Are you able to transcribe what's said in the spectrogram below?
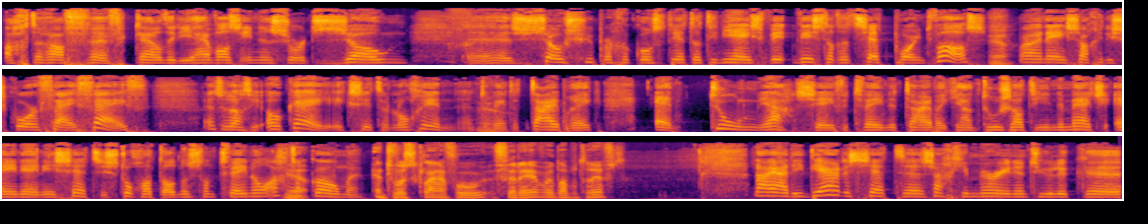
Achteraf uh, vertelde hij, hij was in een soort zone. Uh, zo super geconcentreerd dat hij niet eens wist dat het setpoint was. Ja. Maar ineens zag je die score 5-5. En toen dacht hij, oké, okay, ik zit er nog in. En toen ja. werd het tiebreak. En toen, ja, 7-2 in de tiebreak. Ja, en toen zat hij in de match. 1-1 in sets. Is toch wat anders dan 2-0 achterkomen. Ja. En het was klaar voor Ferrer wat dat betreft? Nou ja, die derde set uh, zag je Murray natuurlijk uh,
